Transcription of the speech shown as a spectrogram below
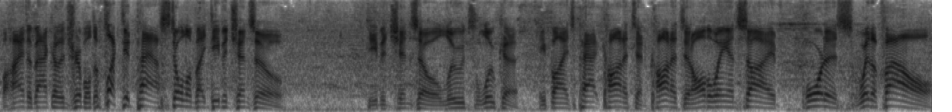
behind the back of the dribble. Deflected pass stolen by DiVincenzo. DiVincenzo eludes Luka. He finds Pat Connaughton. Connaughton all the way inside. Portis with a foul.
